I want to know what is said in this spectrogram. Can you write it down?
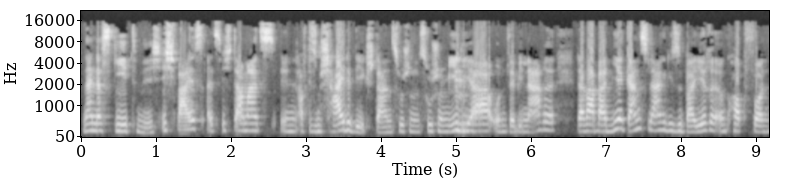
nein, das geht nicht. Ich weiß, als ich damals in, auf diesem Scheideweg stand zwischen Social Media mhm. und Webinare, da war bei mir ganz lange diese Barriere im Kopf von,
